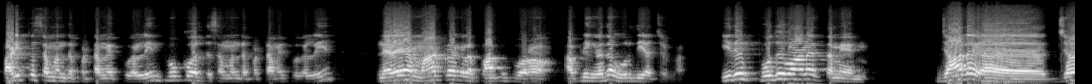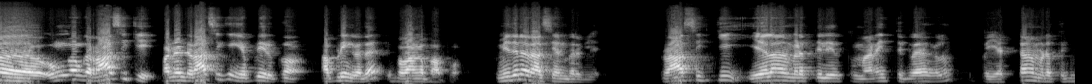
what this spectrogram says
படிப்பு சம்பந்தப்பட்ட அமைப்புகள்லையும் போக்குவரத்து சம்பந்தப்பட்ட அமைப்புகள்லையும் நிறைய மாற்றங்களை பார்க்க போறோம் அப்படிங்கிறத உறுதியா சொல்லலாம். இது பொதுவான தமிழ் ஜாத அஹ், ஜ- உங்க உங்க ராசிக்கு பன்னெண்டு ராசிக்கு எப்படி இருக்கும் அப்படிங்கிறத இப்ப வாங்க பார்ப்போம். மிதன ராசி அன்பர்களே ராசிக்கு ஏழாம் இடத்தில் இருக்கும் அனைத்து கிரகங்களும் இப்ப எட்டாம் இடத்துக்கு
